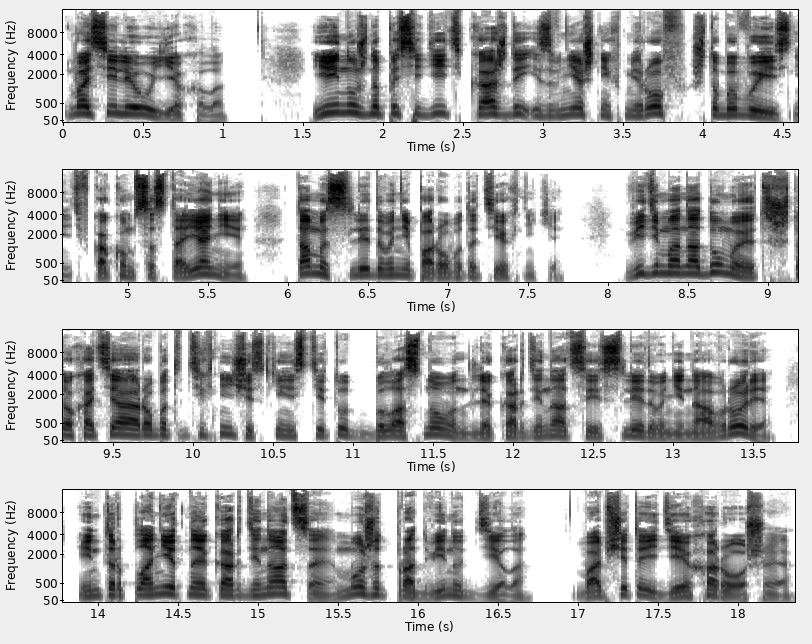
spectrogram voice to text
Василия уехала. Ей нужно посетить каждый из внешних миров, чтобы выяснить, в каком состоянии там исследование по робототехнике. Видимо, она думает, что хотя робототехнический институт был основан для координации исследований на Авроре, интерпланетная координация может продвинуть дело. Вообще-то идея хорошая.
